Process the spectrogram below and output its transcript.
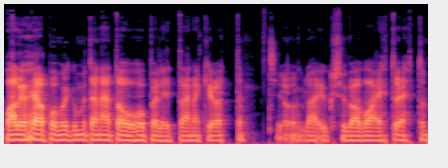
paljon helpompi kuin mitä nämä touhupelit ainakin on, että se on kyllä yksi hyvä vaihtoehto.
